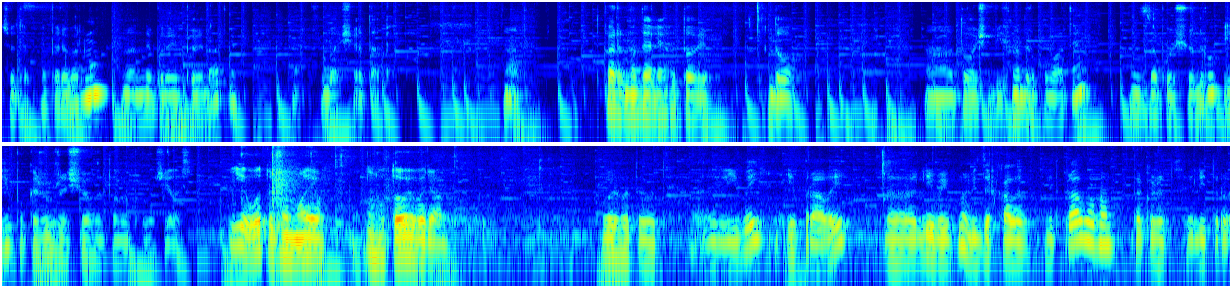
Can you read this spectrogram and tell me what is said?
Цю так не переверну, не буде відповідати. Хіба що так. От. Тепер моделі готові до е, того, щоб їх надрукувати. Запущу друк і покажу вже, що готове вийшло. І от уже маю готовий варіант. Виготовив лівий і правий. Е, Лівий ну, відзеркалив від правого, також літеру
